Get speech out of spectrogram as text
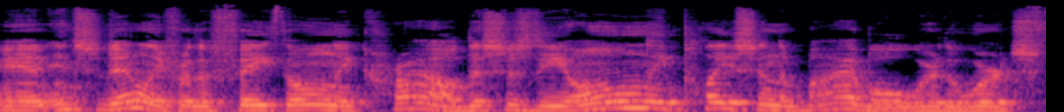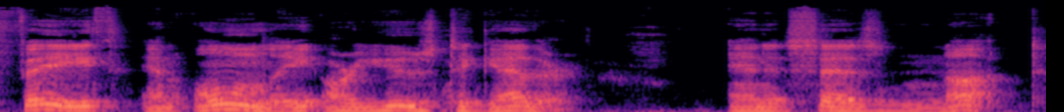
And incidentally, for the faith only crowd, this is the only place in the Bible where the words faith and only are used together. And it says not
